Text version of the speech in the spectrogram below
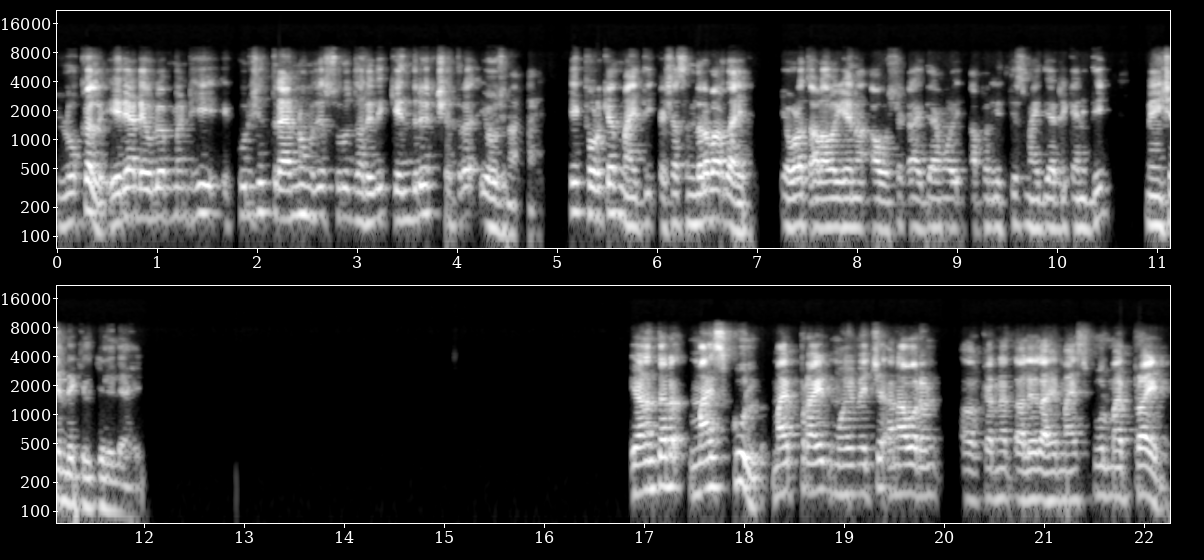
local area development ही एकोणीशे त्र्याण्णवमध्ये सुरू झालेली केंद्रीय क्षेत्र योजना आहे. एक थोडक्यात माहिती कशा संदर्भात आहे एवढाच आढावा घेणं आवश्यक आहे. त्यामुळे आपण इतकीच माहिती या ठिकाणी ती मेन्शन देखील केलेली आहे. यानंतर माय स्कूल माय प्राईड मोहिमेचे अनावरण करण्यात आलेलं आहे. माय स्कूल माय प्राईड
